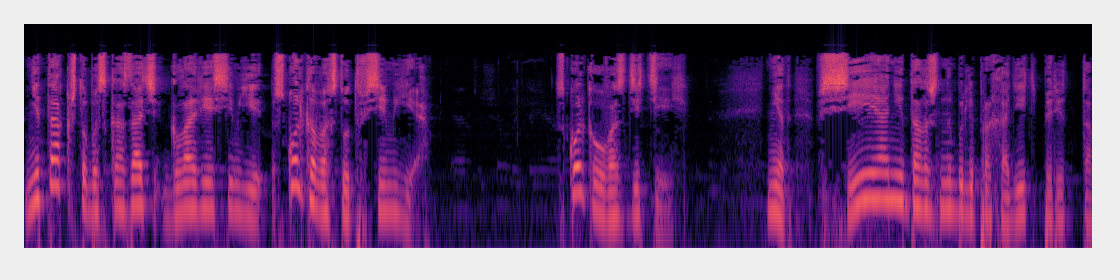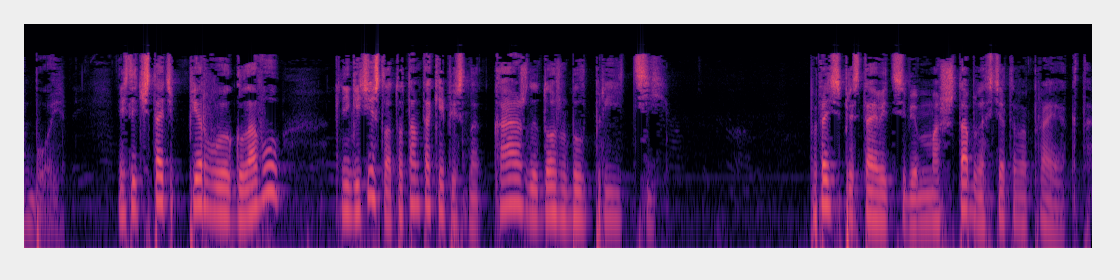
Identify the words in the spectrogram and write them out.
Не так, чтобы сказать главе семьи, сколько вас тут в семье, сколько у вас детей. Нет, все они должны были проходить перед тобой. Если читать первую главу книги числа, то там так и написано, каждый должен был прийти. Пытайтесь представить себе масштабность этого проекта.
